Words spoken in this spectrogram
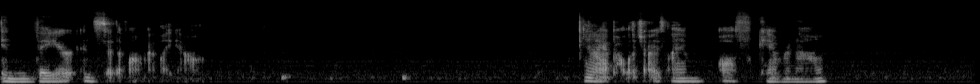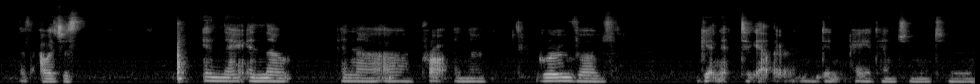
in there instead of on my layout. And I apologize, I am off camera now. I was just in there in the in the uh, pro in the groove of getting it together and didn't pay attention to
